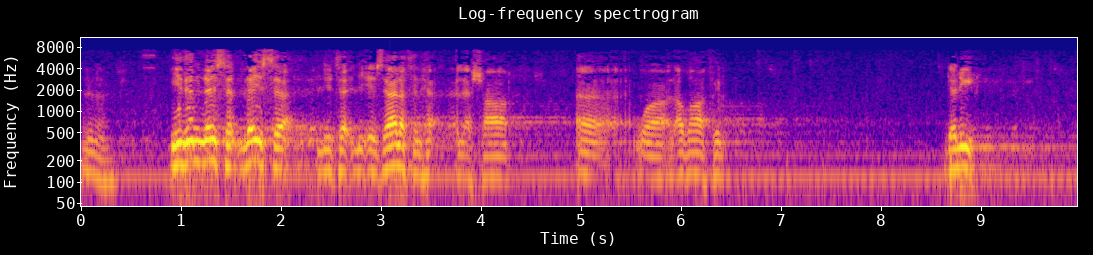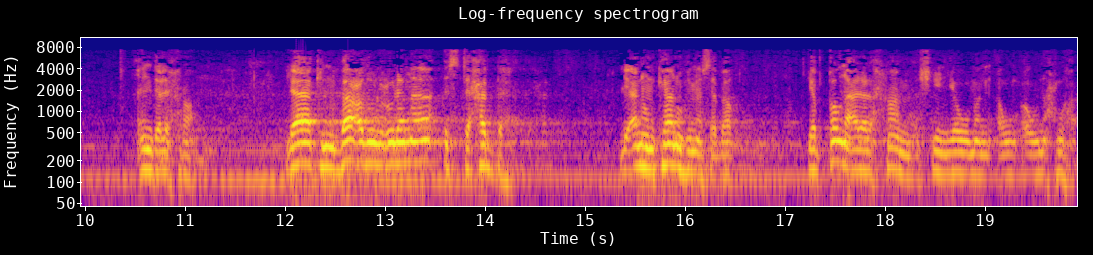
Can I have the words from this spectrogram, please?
نعم. إذا ليس ليس لإزالة الأشعار آه، والأظافر. دليل عند الإحرام. لكن بعض العلماء استحبها لأنهم كانوا فيما سبق يبقون على الإحرام عشرين يوما أو, أو نحوها.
